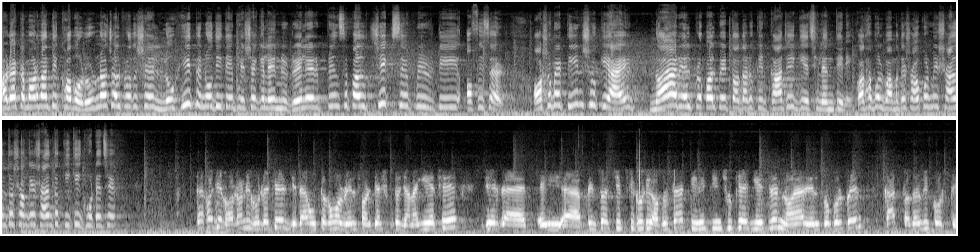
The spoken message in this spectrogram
আরও একটা মর্মান্তিক খবর। অরুণাচল প্রদেশের লোহিত নদীতে ভেসে গেলেন রেলের প্রিন্সিপাল চিফ সিকিউরিটি অফিসার। অসমের তিনসুকিয়ায় নয়া রেল প্রকল্পের তদারকির কাজে গিয়েছিলেন তিনি। কথা বলব আমাদের সহকর্মী সায়ন্তর সঙ্গে। সায়ন্ত কি কি ঘটেছে? দেখো যে ঘটনাটি ঘটেছে যেটা উত্তরবঙ্গ রেল ফ্রন্টিয়ার সূত্রে জানা গিয়েছে যে এই প্রিন্সিপাল চিফ সিকিউরিটি অফিসার তিনি তিনসুকিয়ায় গিয়েছিলেন নয়া রেল প্রকল্পের কাজ তদারকি করতে।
